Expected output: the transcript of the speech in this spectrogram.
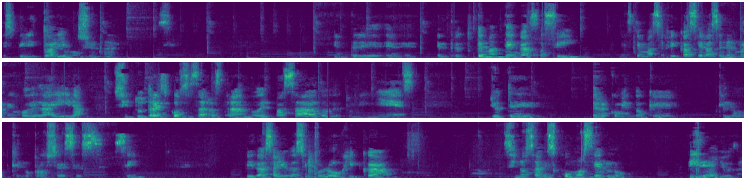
espiritual y emocional. Entre, entre tú te mantengas así, este, más eficaz serás en el manejo de la ira. Si tú traes cosas arrastrando del pasado, de tu niñez, yo te, te recomiendo que, que, lo, que lo proceses, ¿sí? Pidas ayuda psicológica. Si no sabes cómo hacerlo, pide ayuda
